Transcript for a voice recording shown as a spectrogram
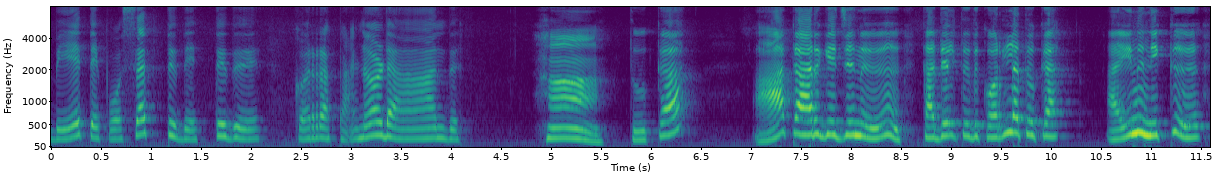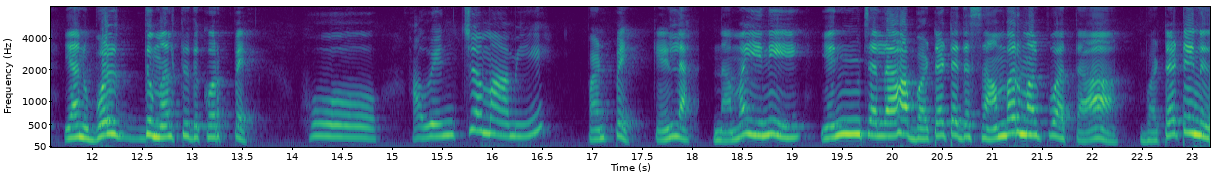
ಬೇತೆ ಪೊಸತ್ತು ದೆತ್ತದು ಕೊರ್ರ ಪಣೋಡ ಅಂದ್. ಹಾ ತೂಕ? ಆ ಕಾರ್ಗೆಜ್ಜೆನು ಕದೆಲ್ತದ ಕೊರ್ಲ ತೂಕ. ಐನು ನಿಕ್ಕು ಯಾನು ಬೊಳ್ದು ಮಲ್ತದ ಕೊರ್ಪೆ. ಹೋ ಅವೆಂಚ ಮಾಮಿ? ಪಣ್ಪೆ ಕೇಳ ನಮ ಇನಿ ಎಂಚಲ ಬಟಾಟೆದ ಸಾಂಬಾರ್ ಮಲ್ಪು ಅತ್ತ ಬಟಾಟೆನು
